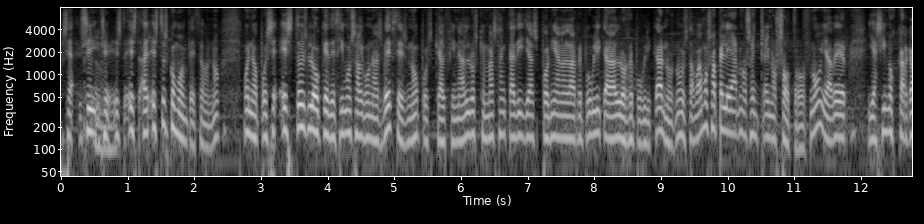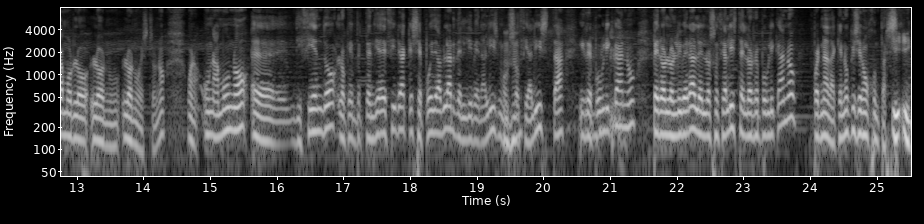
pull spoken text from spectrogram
O sea, sí, sí, esto, es como empezó, ¿no? Bueno, pues esto es lo que decimos algunas veces, ¿no? Pues que al final los que más zancadillas ponían a la República eran los republicanos, ¿no? Está, vamos a pelearnos entre nosotros, ¿no? Y a ver, y así nos cargamos lo, lo nu- lo nuestro, ¿no? Bueno, Unamuno eh, diciendo, lo que pretendía decir era que se puede hablar del liberalismo socialista y republicano, pero los liberales, los socialistas y los republicanos, pues nada, que no quisieron juntarse. ¿Y, y-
